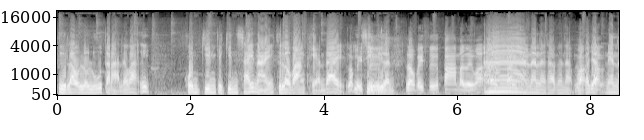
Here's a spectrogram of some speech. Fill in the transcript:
คือเราเรารู้ตลาดแล้วว่าเอ้ยคนกินจะกินไซส์ไหน คือเราวางแผนได้เราไปอีกซื้สี่อเดือน เราไปซื้อปลามาเลยว่าเออ่าอไซส์เนี่ยนั่นแหละครับนั่นแหละว่าเราก็จะว่าแนะน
